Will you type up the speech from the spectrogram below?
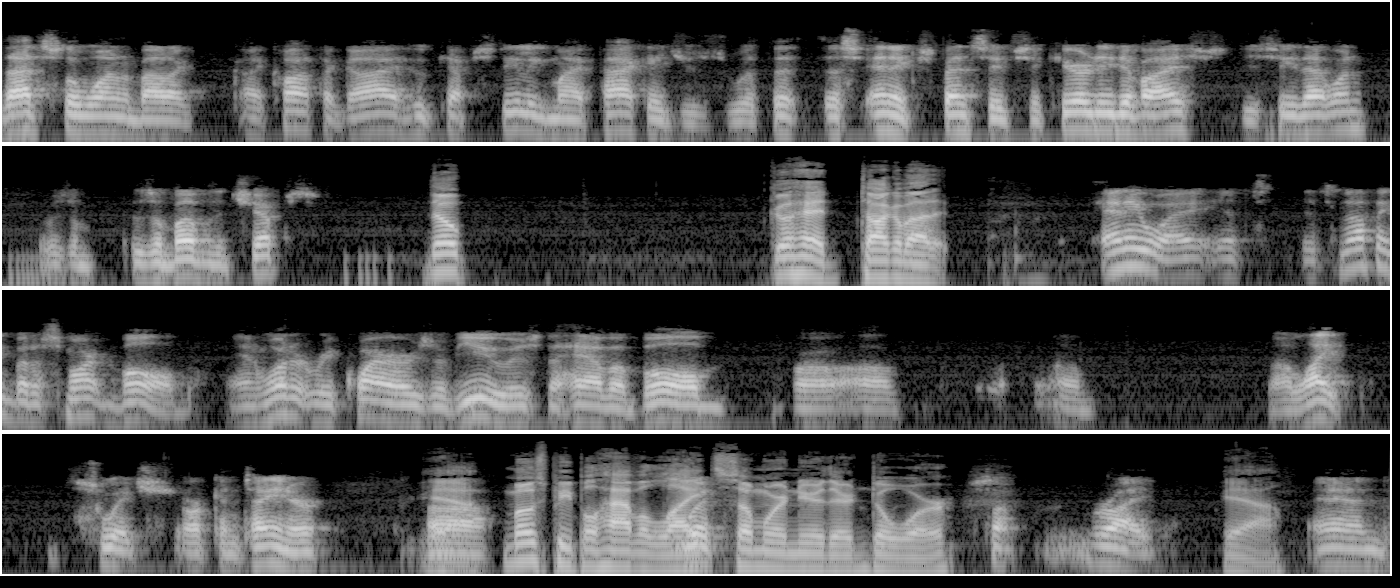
that's the one about a, I caught the guy who kept stealing my packages with it, this inexpensive security device. Do you see that one? It was, a, it was above the chips. Nope. Go ahead, talk about it. Anyway, it's it's nothing but a smart bulb, and what it requires of you is to have a bulb or a, a, a light switch or container. Yeah, uh, most people have a light with- somewhere near their door. Right, Yeah, and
